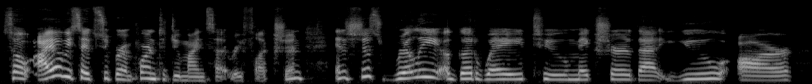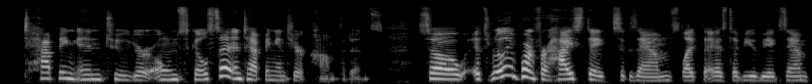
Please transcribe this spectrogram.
So I always say it's super important to do mindset reflection. And it's just really a good way to make sure that you are tapping into your own skill set and tapping into your confidence. So it's really important for high stakes exams like the ASWB exam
